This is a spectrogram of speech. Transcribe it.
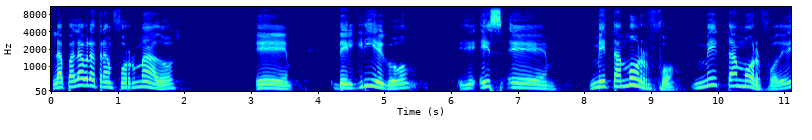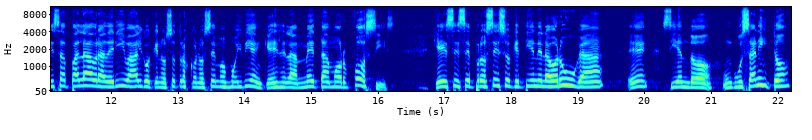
la palabra transformados eh, del griego eh, es metamorfo. Metamorfo. De esa palabra deriva algo que nosotros conocemos muy bien, que es la metamorfosis, que es ese proceso que tiene la oruga, siendo un gusanito,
